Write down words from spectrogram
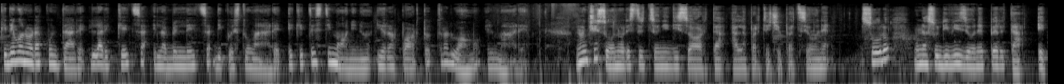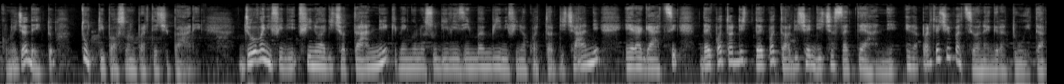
che devono raccontare la ricchezza e la bellezza di questo mare e che testimonino il rapporto tra l'uomo e il mare. Non ci sono restrizioni di sorta alla partecipazione, solo una suddivisione per età e come già detto tutti possono partecipare. Giovani fino a 18 anni che vengono suddivisi in bambini fino a 14 anni e ragazzi dai 14, dai 14 ai 17 anni. E la partecipazione è gratuita.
